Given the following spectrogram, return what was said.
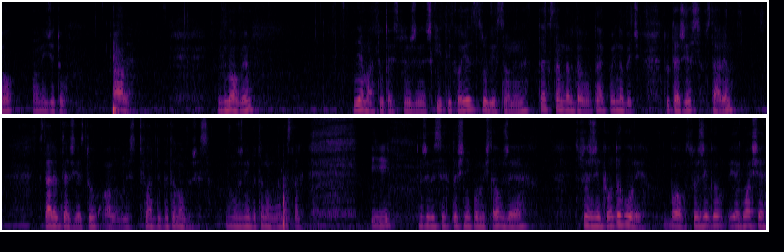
to on idzie tu. Ale w nowym nie ma tutaj sprężyneczki, tylko jest z drugiej strony. Tak standardowo, tak powinno być. Tu też jest, w starym. Starym też jest tu, ale on jest twardy, betonowy już jest. No może nie betonowy, ale stary. I żeby sobie ktoś nie pomyślał, że sprężynką do góry. Bo sprężynką, jak ma się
